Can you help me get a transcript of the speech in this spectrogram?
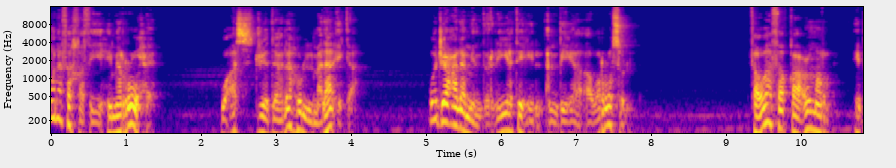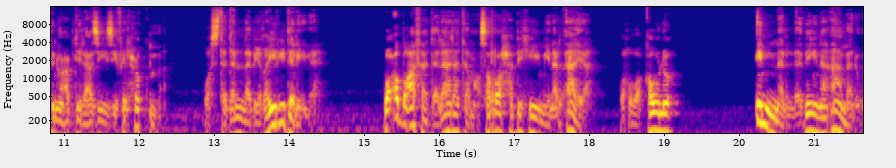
ونفخ فيه من روحه وأسجد له الملائكة. وجعل من ذريته الأنبياء والرسل. فوافق عمر ابن عبد العزيز في الحكم واستدل بغير دليله وأضعف دلالة ما صرح به من الآية وهو قوله إن الذين آمنوا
